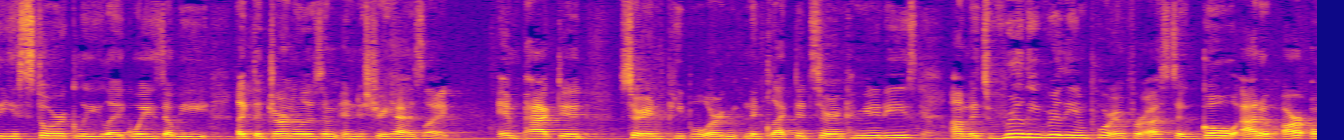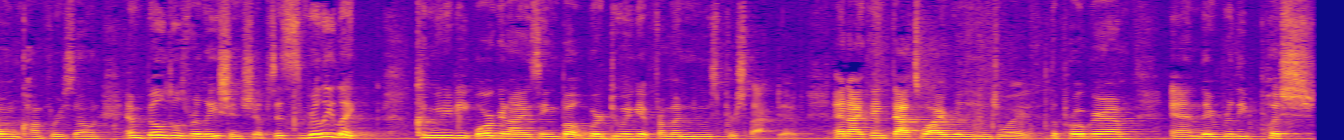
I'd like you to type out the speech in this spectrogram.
the historically like ways that we like the journalism industry has like impacted certain people or neglected certain communities. Um, it's really really important for us to go out of our own comfort zone and build those relationships. It's really like community organizing, but we're doing it from a news perspective. And I think that's why I really enjoy the program, and they really push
